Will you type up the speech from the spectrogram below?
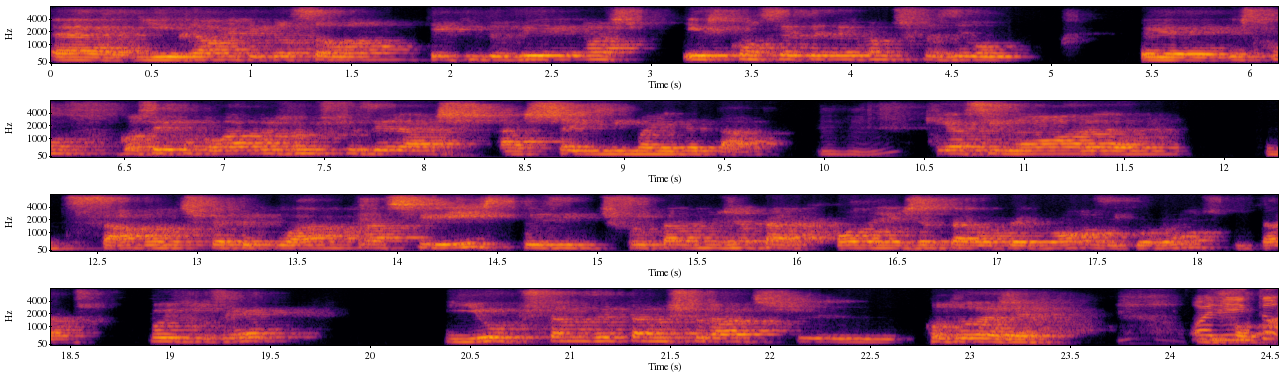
Uh, e realmente aquele salão tem tudo a ver e nós, este concerto até vamos fazê-lo, uh, este concerto com palavras vamos fazer às, às seis e meia da tarde, uhum. que é assim uma hora de sábado espetacular para assistir a isto, depois ir desfrutar de um jantar, que podem jantar ao pé de nós e connosco, e estarmos depois do Zé, e eu gostamos de estar misturados eh, com toda a gente. Olha, então,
